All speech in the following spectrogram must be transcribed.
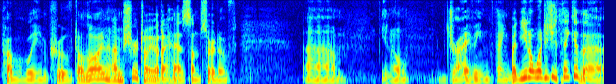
probably improved. Although I'm, I'm sure Toyota has some sort of, um, you know, driving thing. But you know, what did you think of the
